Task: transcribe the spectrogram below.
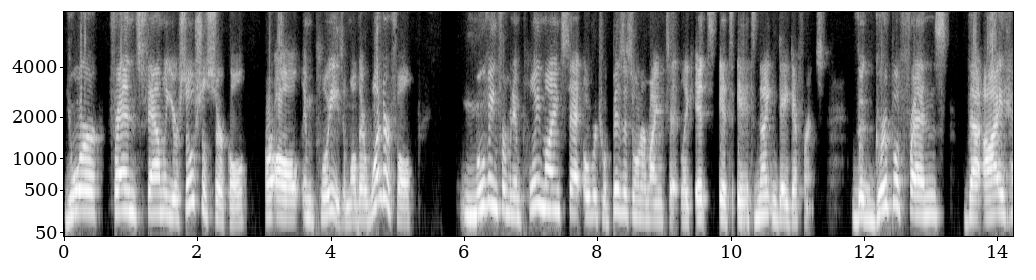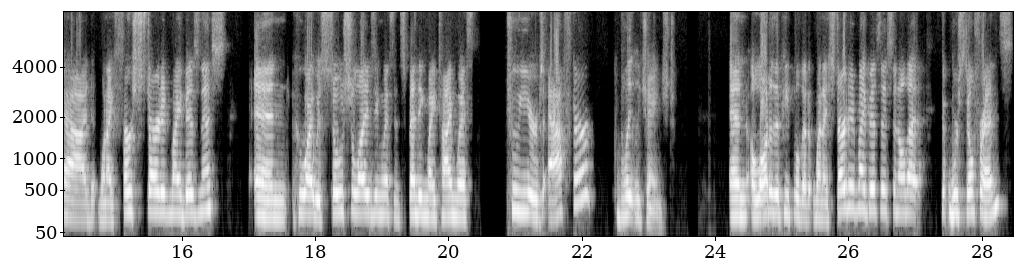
Your friends, family, your social circle are all employees. And while they're wonderful, moving from an employee mindset over to a business owner mindset, like it's it's it's night and day difference. The group of friends that I had when I first started my business and who I was socializing with and spending my time with 2 years after completely changed and a lot of the people that when i started my business and all that, that we're still friends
